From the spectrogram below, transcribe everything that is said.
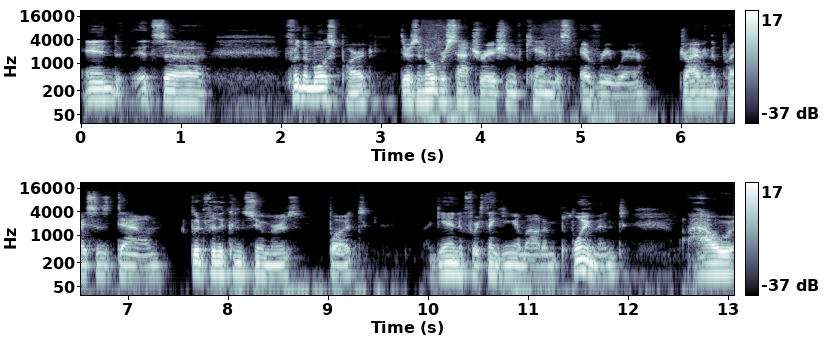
and it's uh, for the most part there's an oversaturation of cannabis everywhere, driving the prices down. Good for the consumers, but again, if we're thinking about employment, how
